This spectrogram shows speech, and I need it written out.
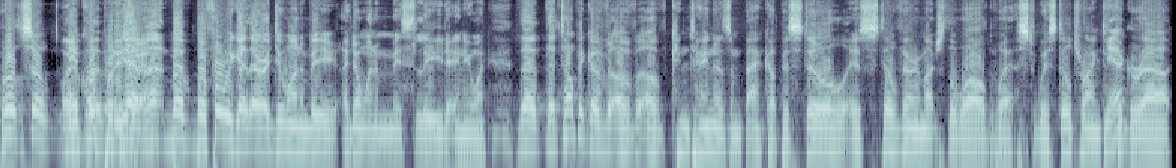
Well, so Or you uh, could put it yeah, where? uh, but before we get there, I do want to be. I don't want to mislead anyone. the The topic of, of, of containers and backup is still is still very much the wild west. We're still trying to Yeah. figure out,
